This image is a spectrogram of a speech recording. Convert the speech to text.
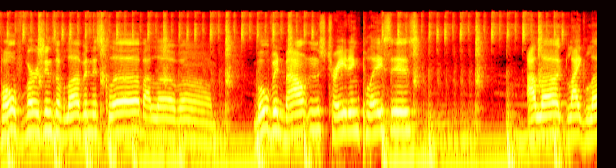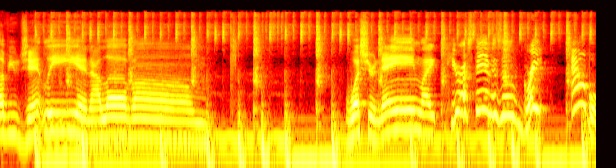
both versions of Love in This Club. I love um, Moving Mountains, Trading Places. I love like Love You Gently and I love um What's Your Name? Like Here I Stand is a great album.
